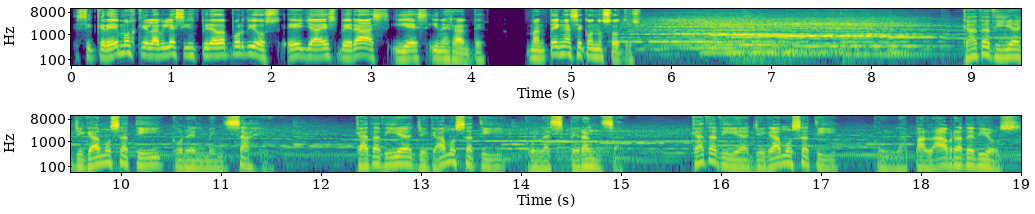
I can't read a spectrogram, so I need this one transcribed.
si creemos que la Biblia es inspirada por Dios, ella es veraz y es inerrante. Manténgase con nosotros. Cada día llegamos a ti con el mensaje cada día llegamos a ti con la esperanza. Cada día llegamos a ti con la palabra de Dios.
